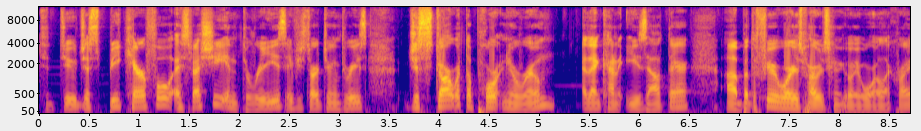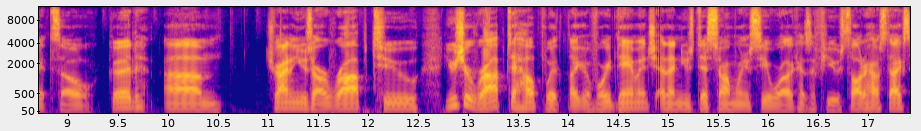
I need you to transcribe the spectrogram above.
to do. Just be careful, especially in threes. If you start doing threes, just start with the port in your room and then kind of ease out there. Uh, but the Fury Warrior is probably just going to go your Warlock, right? So good. Um, trying to use our ROP to use your ROP to help with like avoid damage and then use disarm when you see a Warlock has a few Slaughterhouse stacks.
